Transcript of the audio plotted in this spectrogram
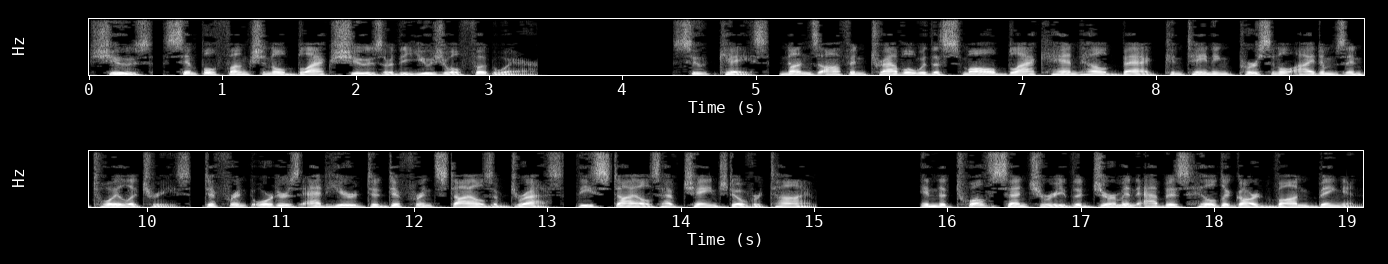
Shoes – Simple functional black shoes are the usual footwear. Suitcase – Nuns often travel with a small black handheld bag containing personal items and toiletries. Different orders adhered to different styles of dress, these styles have changed over time. In the 12th century the German abbess Hildegard von Bingen,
